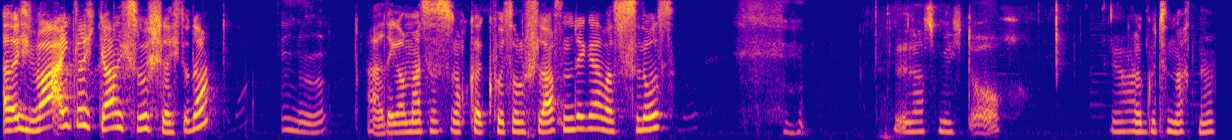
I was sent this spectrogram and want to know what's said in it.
Aber ich war eigentlich gar nicht so schlecht, oder? Nö. Ah, Digga, Mats ist noch kurz am Schlafen, Digga. Was ist los? Lass mich doch. Ja, gute Nacht, ne?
